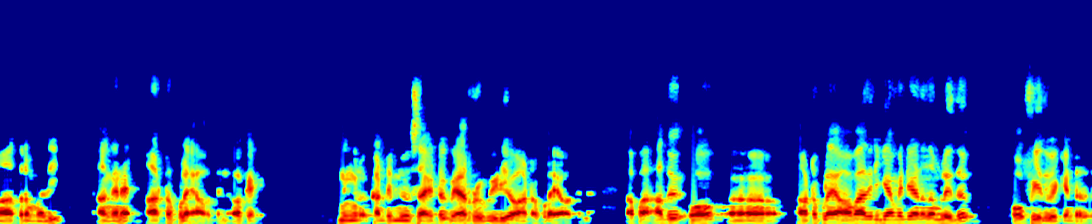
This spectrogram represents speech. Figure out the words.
മാത്രം മതി. അങ്ങനെ ആട്ടോ പ്ലേ ആവത്തില്ല. ഓക്കെ നിങ്ങൾ കണ്ടിന്യൂസ് ആയിട്ട് വേറൊരു വീഡിയോ ആട്ടോ പ്ലേ ആവത്തില്ല. അപ്പോൾ അത് ആട്ടോ പ്ലേ ആവാതിരിക്കാൻ വേണ്ടിയാണ് നമ്മൾ ഇത് ഓഫ് ചെയ്ത് വെക്കേണ്ടത്.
